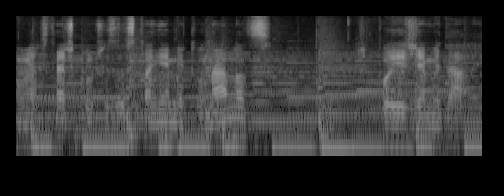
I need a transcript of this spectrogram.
Po miasteczku, czy zostaniemy tu na noc, czy pojedziemy dalej.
